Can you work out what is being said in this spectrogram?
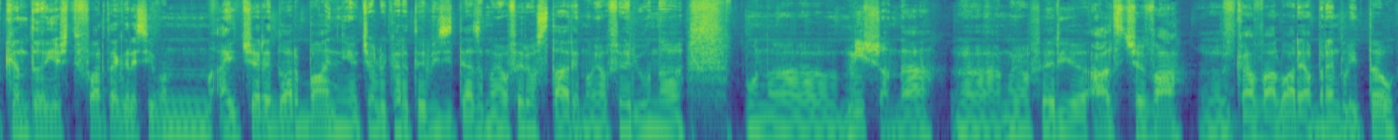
Uh, când ești foarte agresiv în ai cere doar bani celui care te vizitează, nu-i oferi o stare, nu-i oferi un, uh, un mission, da? Nu-i oferi altceva ca valoare a brandului tău,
